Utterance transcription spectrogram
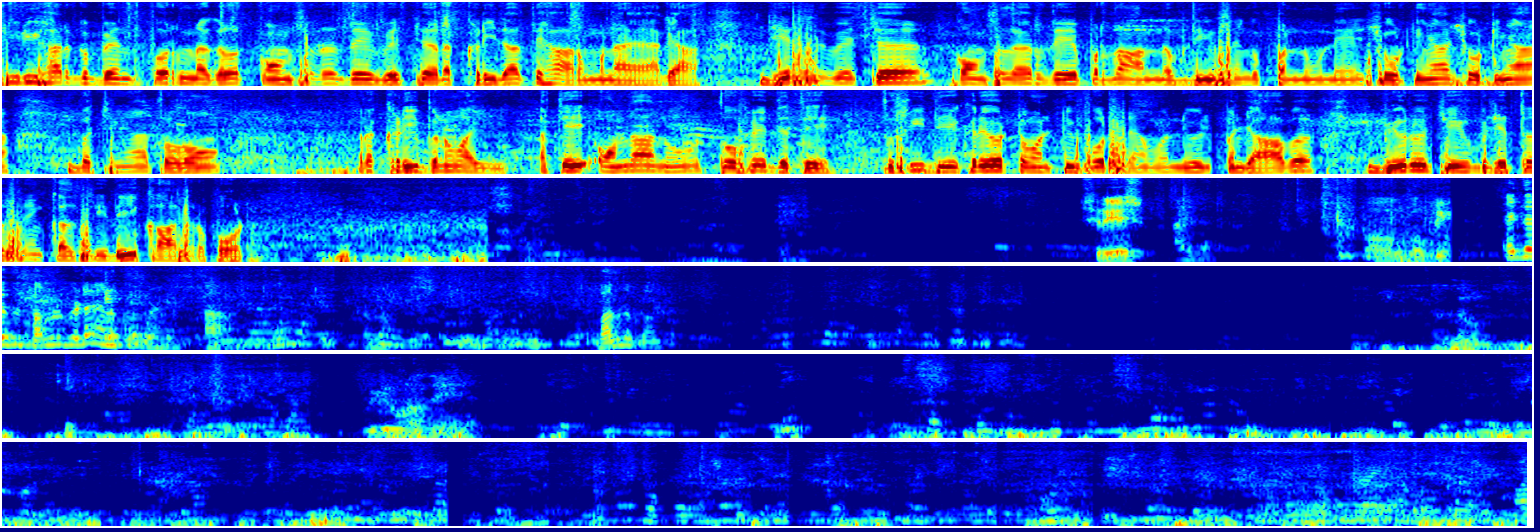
ਸ੍ਰੀ ਹਰਗੋਬਿੰਦਪੁਰ ਨਗਰ council ਦੇ ਵਿੱਚ ਰੱਖੜੀ ਦਾ ਤਿਉਹਾਰ ਮਨਾਇਆ ਗਿਆ, ਜਿਸ ਵਿੱਚ ਕੌਂਸਲਰ ਦੇ ਪ੍ਰਧਾਨ ਨਵਦੀਪ ਸਿੰਘ ਪੰਨੂ ਨੇ ਛੋਟੀਆਂ ਛੋਟੀਆਂ ਬੱਚੀਆਂ ਤੋਂ ਰੱਖੜੀ ਬਣਵਾਈ ਅਤੇ ਉਹਨਾਂ ਨੂੰ ਤੋਹਫੇ ਦਿੱਤੇ। ਤੁਸੀਂ ਦੇਖ ਰਹੇ ਹੋ 24/7 news Punjab, bureau chief Bajittar Singh Kalsi ਦੀ ਖਾਸ ਰਿਪੋਰਟ। ਸ਼੍ਰੇਸ਼, ਉਹ ਗੋਪੀ ਇੱਧਰ ਤੋਂ ਸਾਹਮਣੇ ਬੇਟਾ ਇਹਨੂੰ ਘੁਮਾਏ ਹਾਂ। ਬੰਦ ਬੰਦ। ਵੀਡੀਓ ਬਣਾ ਦੇ। ਨਿਕਲ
